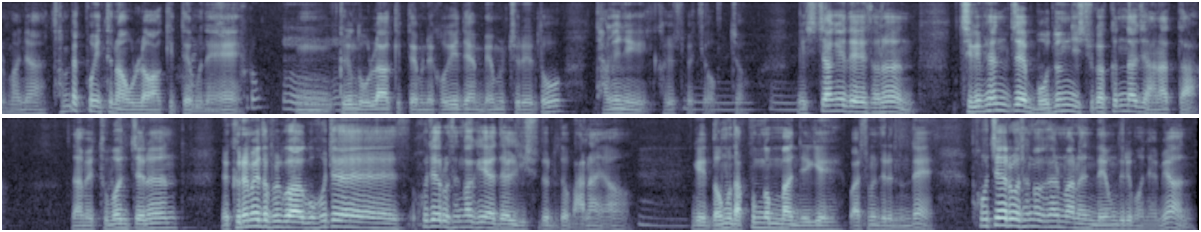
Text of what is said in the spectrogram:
얼마냐 300포인트나 올라왔기 때문에 20%? 예. 음, 예. 그 정도 올라왔기 때문에 거기에 대한 매물 처리도 당연히 가질 수밖에 없죠. 근데 시장에 대해서는 지금 현재 모든 이슈가 끝나지 않았다. 그다음에 두 번째는 그럼에도 불구하고 호재 호재로 생각해야 될 이슈들이 더 많아요. 이게 너무 나쁜 것만 얘기 말씀을 드렸는데 호재로 생각할 만한 내용들이 뭐냐면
